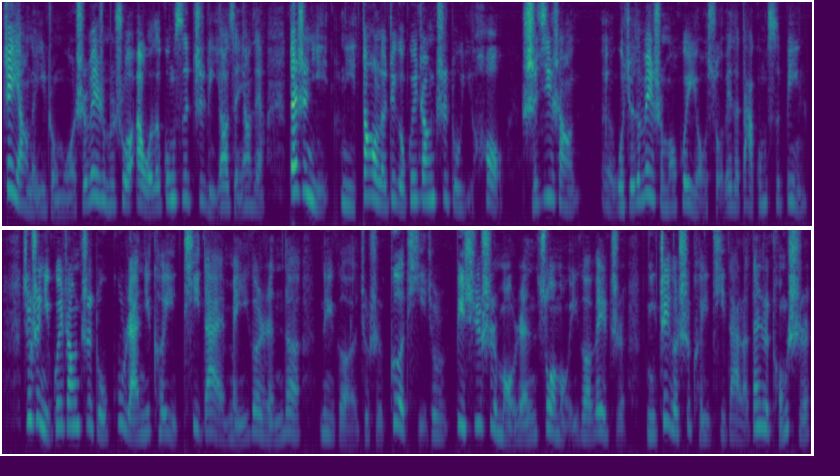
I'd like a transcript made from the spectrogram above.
这样的一种模式。为什么说啊，我的公司治理要怎样怎样？但是你你到了这个规章制度以后，实际上。呃，我觉得为什么会有所谓的大公司病，就是你规章制度固然你可以替代每一个人的那个就是个体，就是必须是某人坐某一个位置，你这个是可以替代了，但是同时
